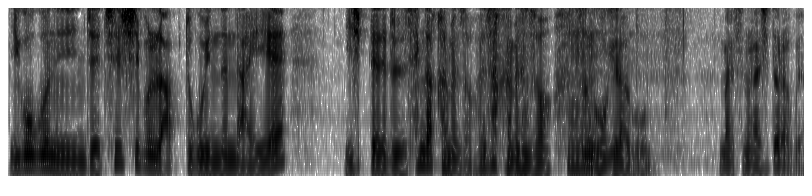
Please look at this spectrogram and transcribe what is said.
이 곡은 이제 70을 앞두고 있는 나이에 20대를 생각하면서 회상하면서 쓴 음. 곡이라고 말씀을 하시더라고요.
